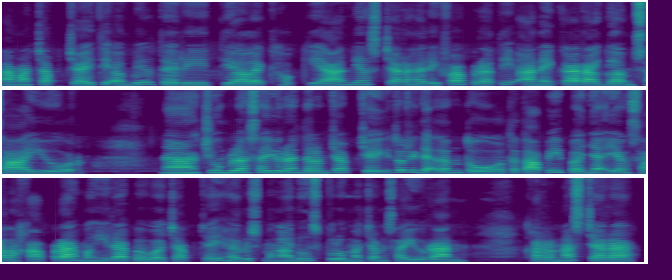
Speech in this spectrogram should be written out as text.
Nama capcay diambil dari dialek Hokkien yang secara harfiah berarti aneka ragam sayur. Nah, jumlah sayuran dalam capcay itu tidak tentu, tetapi banyak yang salah kaprah mengira bahwa capcay harus mengandung 10 macam sayuran. Karena secara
